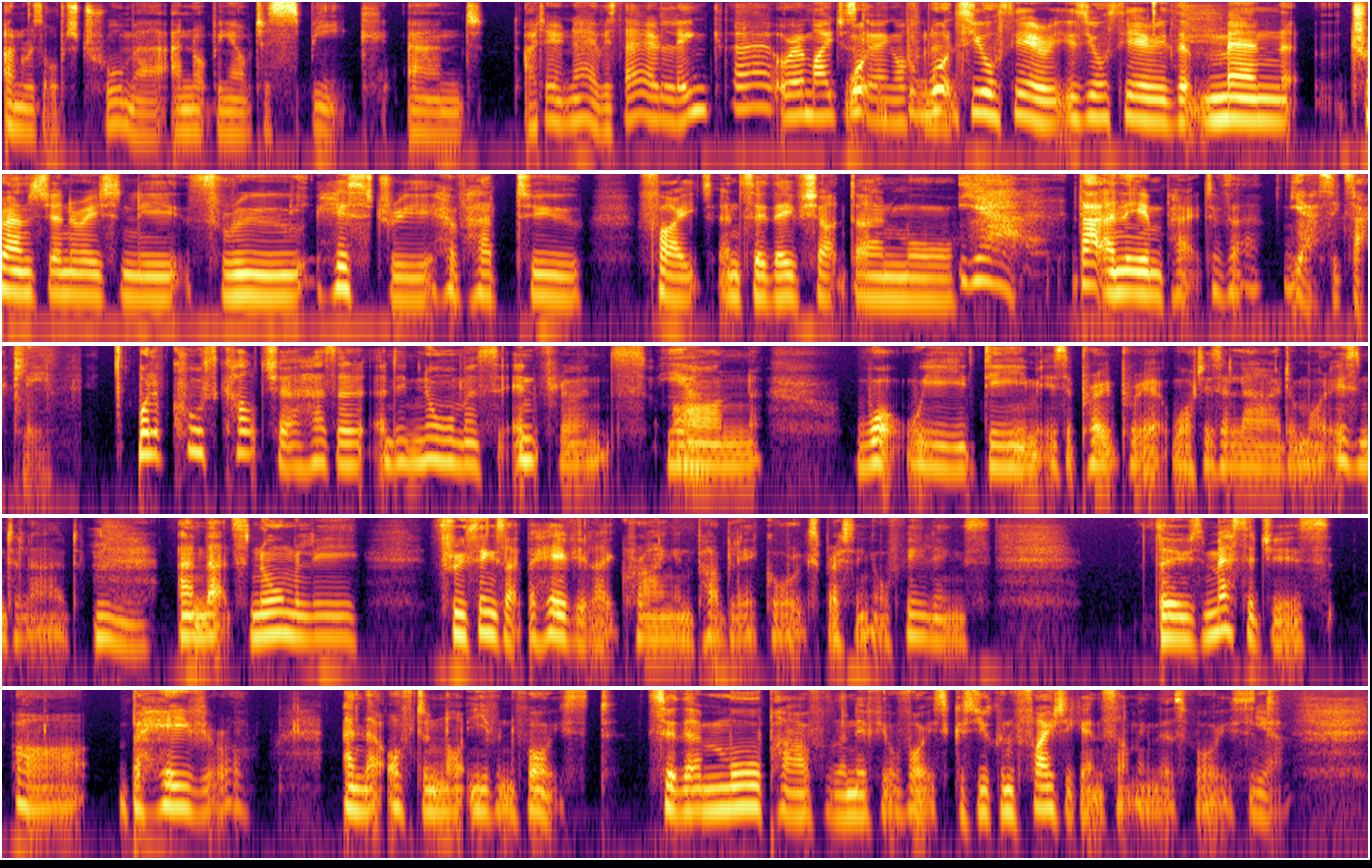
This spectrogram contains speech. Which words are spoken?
unresolved trauma and not being able to speak and I don't know. Is there a link there, or am I just What- going off? what's your theory? Is your theory that men transgenerationally through history have had to fight and so they've shut down more Yeah, that. and the impact of that? yes, exactly. Well, of course, culture has a, an enormous influence Yeah. on what we deem is appropriate, what is allowed, and what isn't allowed. Mm. And that's normally through things like behavior, like crying in public or expressing your feelings. Those messages are behavioral and they're often not even voiced. So they're more powerful than if you're voiced because you can fight against something that's voiced. Yeah.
